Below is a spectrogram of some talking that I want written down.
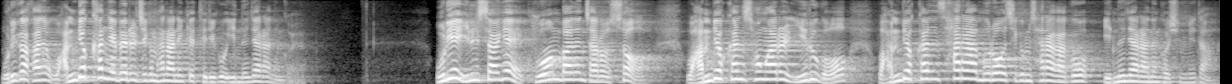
우리가 가장 완벽한 예배를 지금 하나님께 드리고 있느냐라는 거예요. 우리의 일상에 구원받은 자로서 완벽한 성화를 이루고 완벽한 사람으로 지금 살아가고 있느냐라는 것입니다.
